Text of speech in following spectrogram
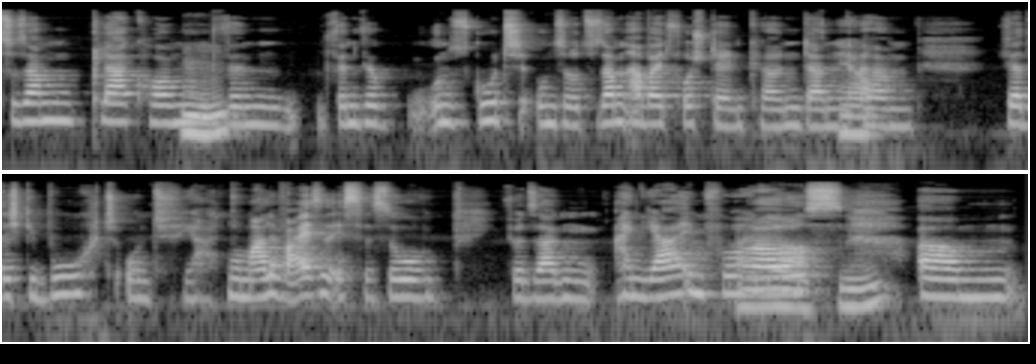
zusammen klarkommen, Mhm. wenn, wenn wir uns gut unsere Zusammenarbeit vorstellen können, dann Ja. ähm, werde ich gebucht und ja, normalerweise ist es so, ich würde sagen, ein Jahr im Voraus. Jahr. Mhm. Ähm,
